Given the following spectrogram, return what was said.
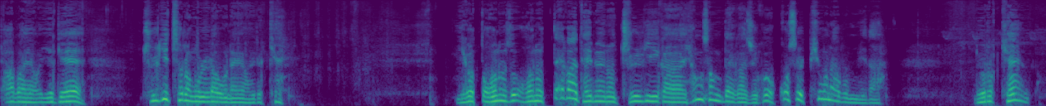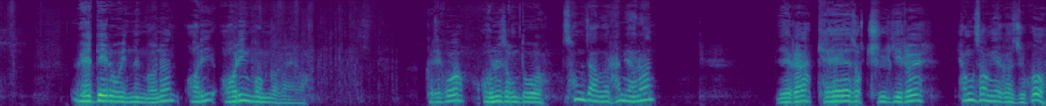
봐봐요. 이게 줄기처럼 올라오네요. 이렇게. 이것도 어느, 어느 때가 되면은 줄기가 형성돼가지고 꽃을 피우나 봅니다. 요렇게 외대로 있는 거는 어리, 어린 건가 봐요. 그리고 어느 정도 성장을 하면은 얘가 계속 줄기를 형성해 가지고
